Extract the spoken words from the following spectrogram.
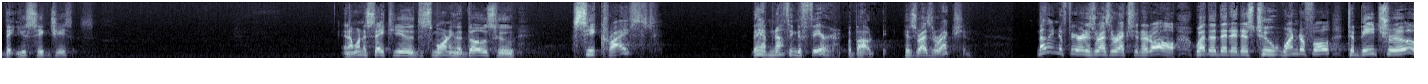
that you seek Jesus. And I want to say to you this morning that those who seek Christ, they have nothing to fear about his resurrection. Nothing to fear in his resurrection at all, whether that it is too wonderful to be true,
